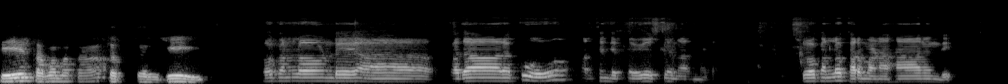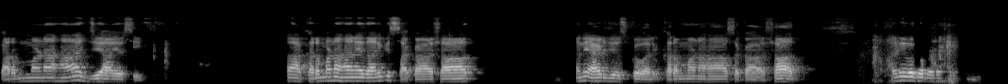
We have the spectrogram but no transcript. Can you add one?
ते तव मता तत्तर्हि శ్లోకంలో ఉండే ఆ పదాలకు అర్థం చెప్తా వేస్తున్నాను అనమాట శ్లోకంలో కర్మణ అని ఉంది కర్మణ జాయసి ఆ కర్మణ అనే దానికి సకాశాత్ అని యాడ్ చేసుకోవాలి కర్మణ సకాశాత్ అని ఒక పదం వస్తుంది.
